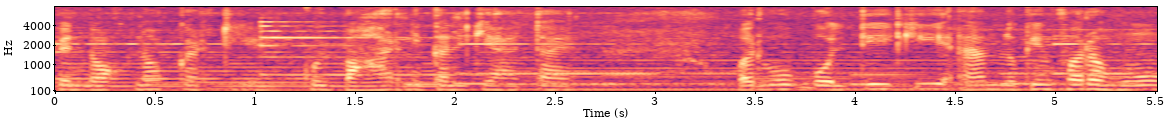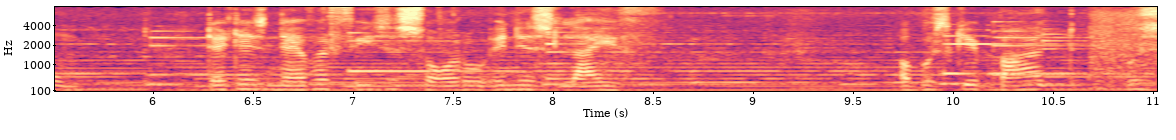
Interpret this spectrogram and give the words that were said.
पे नॉक नॉक करती है, कोई बाहर निकल के आता है। और वो बोलती है कि I am looking for a home that is never face a sorrow in his लाइफ अब उसके बाद उस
